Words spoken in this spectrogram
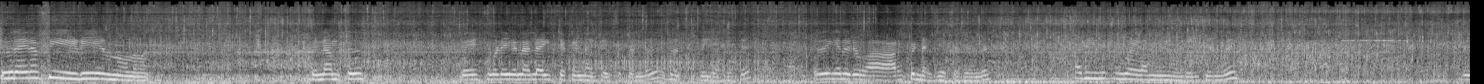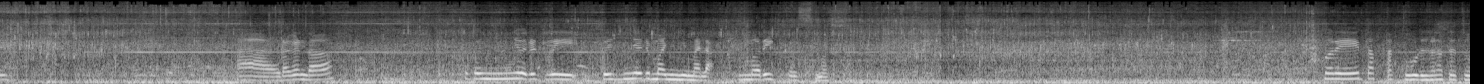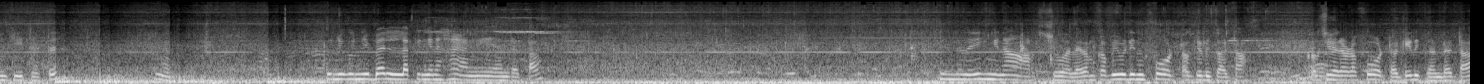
ഇവരതിനെ ഫീഡ് ചെയ്യണം തോന്നണം. പിന്നെ നമുക്ക് ഇവിടെ ഇങ്ങനെ ലൈറ്റൊക്കെ ഉണ്ടാക്കി വെച്ചിട്ടുണ്ട്. ചെയ്യാനായിട്ട് ഇതിങ്ങനെ ഒരു വാർപ്പുണ്ടാക്കി വെച്ചിട്ടുണ്ട്. അതിൽ നിന്ന് വെള്ളം വീണുകൊണ്ടിരിക്കുന്നത്. ആ ഇവിടെ കണ്ട? കുഞ്ഞൊരു ട്രീ കുഞ്ഞൊരു മഞ്ഞുമല. Merry Christmas. കുറേ തത്തക്കൂടുകളൊക്കെ തൂക്കിയിട്ടിട്ട്. കുഞ്ഞു കുഞ്ഞു ബെല്ലൊക്കെ ഇങ്ങനെ ഹാങ് ചെയ്യാൻ കേട്ടോ പിന്നെ ഇങ്ങനെ ആർച്ച് പോലെ. നമുക്കപ്പോൾ ഇവിടെ നിന്ന് ഫോട്ടോ ഒക്കെ എടുക്കാം കേട്ടോ കുറച്ച് പേരവിടെ ഫോട്ടോ ഒക്കെ എടുക്കണ്ട കേട്ടോ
